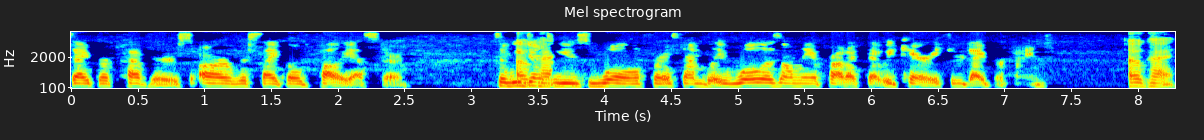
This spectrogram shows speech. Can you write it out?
diaper covers are recycled polyester. So we okay. don't use wool for Esembly. Wool is only a product that we carry through Diaper Kind. Okay.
